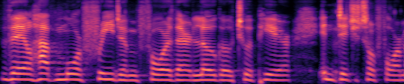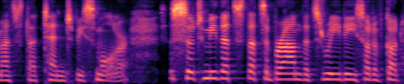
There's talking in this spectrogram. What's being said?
they'll have more freedom for their logo to appear in digital formats that tend to be smaller. So to me that's that's a brand that's really sort of got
